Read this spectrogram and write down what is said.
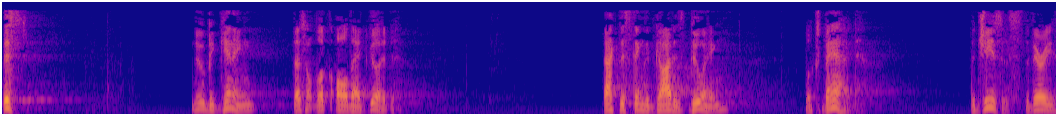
this new beginning doesn't look all that good. In fact, this thing that God is doing looks bad. The Jesus, the very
